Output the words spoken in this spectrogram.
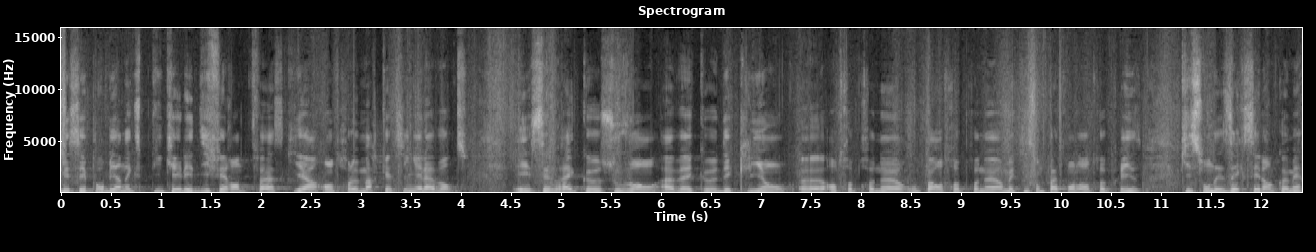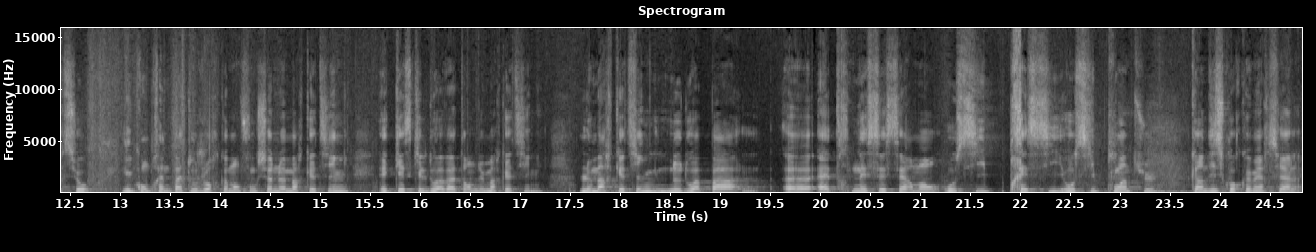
mais c'est pour bien expliquer les différentes phases qu'il y a entre le marketing et la vente. Et c'est vrai que souvent, avec euh, des clients euh, entrepreneurs ou pas entrepreneurs, mais qui sont patrons d'entreprise, qui sont des excellents commerciaux, ils comprennent pas toujours comment fonctionne le marketing et qu'est-ce qu'ils doivent attendre du marketing. Le marketing ne doit pas euh, être nécessairement aussi précis, aussi pointu qu'un discours commercial.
